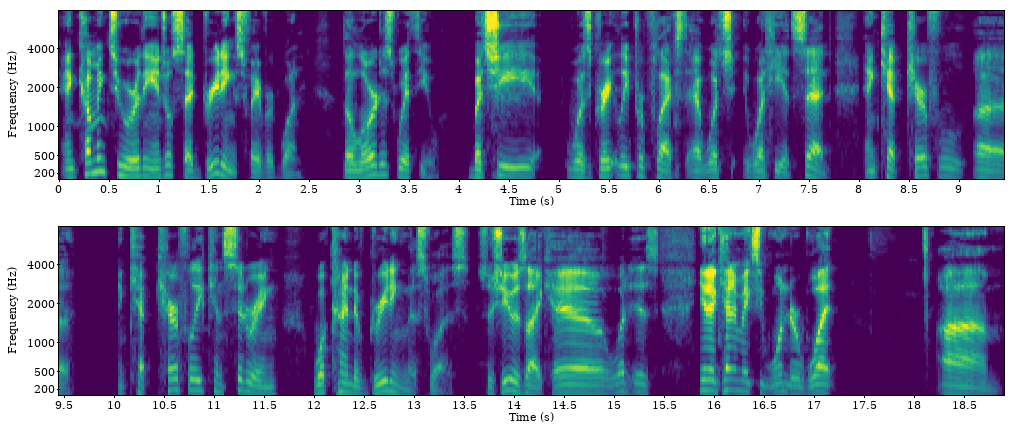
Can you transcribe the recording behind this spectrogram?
And coming to her, the angel said, Greetings, favored one, the Lord is with you. But she was greatly perplexed at what she, what he had said, and kept careful uh, and kept carefully considering what kind of greeting this was. So she was like, "Hey, what is?" You know, it kind of makes you wonder what, um,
